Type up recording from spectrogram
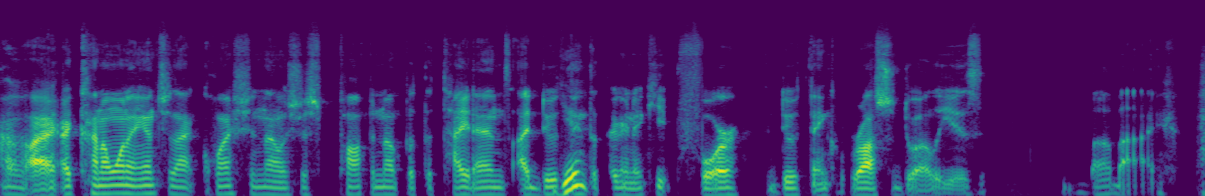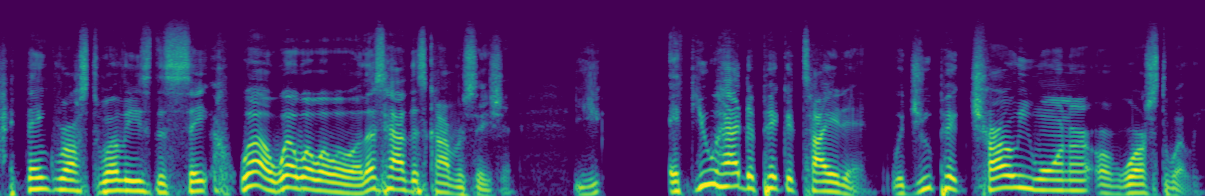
I, I kind of want to answer that question that was just popping up with the tight ends. I do yeah. think that they're going to keep four. I do think Ross Dwelley is bye bye. I think Ross Dwelley is the same. Well, well, well, well, well, let's have this conversation. You, if you had to pick a tight end, would you pick Charlie Woerner or Ross Dwelley?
